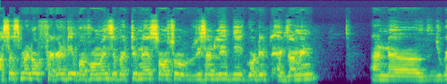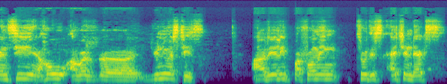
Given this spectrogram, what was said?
assessment of faculty performance effectiveness also recently we got it examined and you can see how our universities are really performing through this H index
